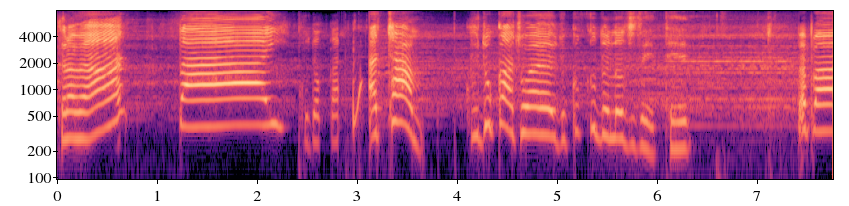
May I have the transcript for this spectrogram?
그러면 빠이. 구독과 아참 구독과 좋아요 좀 꾹꾹 눌러주세요. 대. 빠이빠이.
